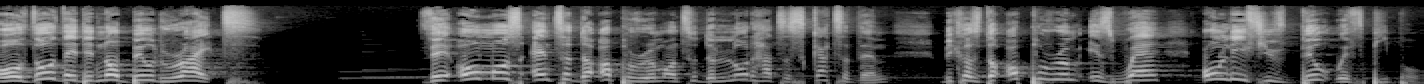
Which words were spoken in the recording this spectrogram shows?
Although they did not build right, they almost entered the upper room until the Lord had to scatter them because the upper room is where only if you've built with people.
